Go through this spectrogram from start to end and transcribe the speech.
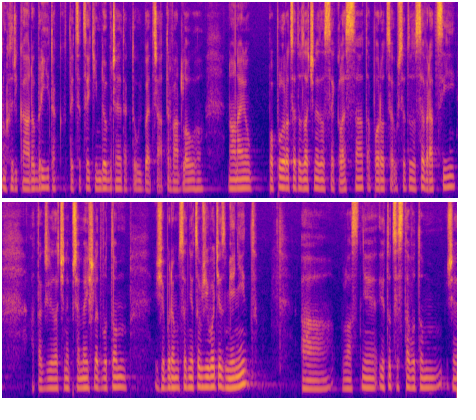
Tak si říká, dobrý, tak teď se cítím dobře, tak to už bude třeba trvat dlouho. No a najednou po půl roce to začne zase klesat a po roce už se to zase vrací a takže začne přemýšlet o tom, že bude muset něco v životě změnit a vlastně je to cesta o tom, že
